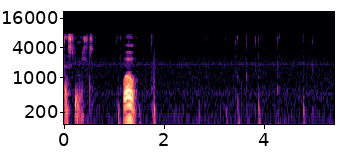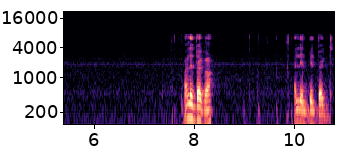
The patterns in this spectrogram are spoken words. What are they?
Det er skummelt. Wow! Jeg er litt bugga. Jeg er litt bit bugged.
